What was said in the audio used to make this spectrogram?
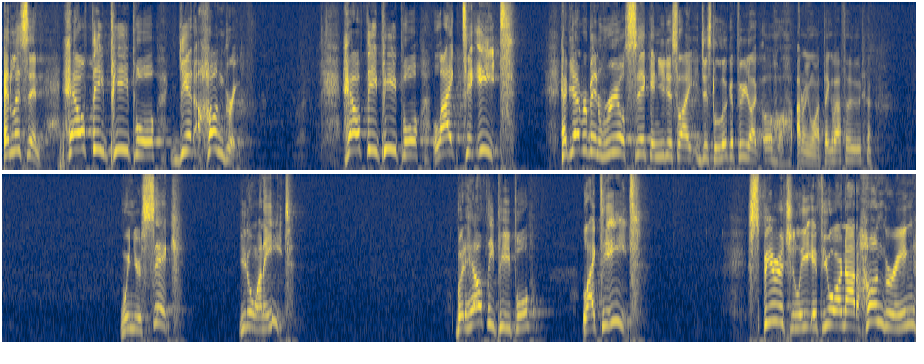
And listen, healthy people get hungry. Healthy people like to eat. Have you ever been real sick and you just like just look at food, you're like, oh, I don't even want to think about food? when you're sick, you don't want to eat. But healthy people like to eat. Spiritually, if you are not hungering,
